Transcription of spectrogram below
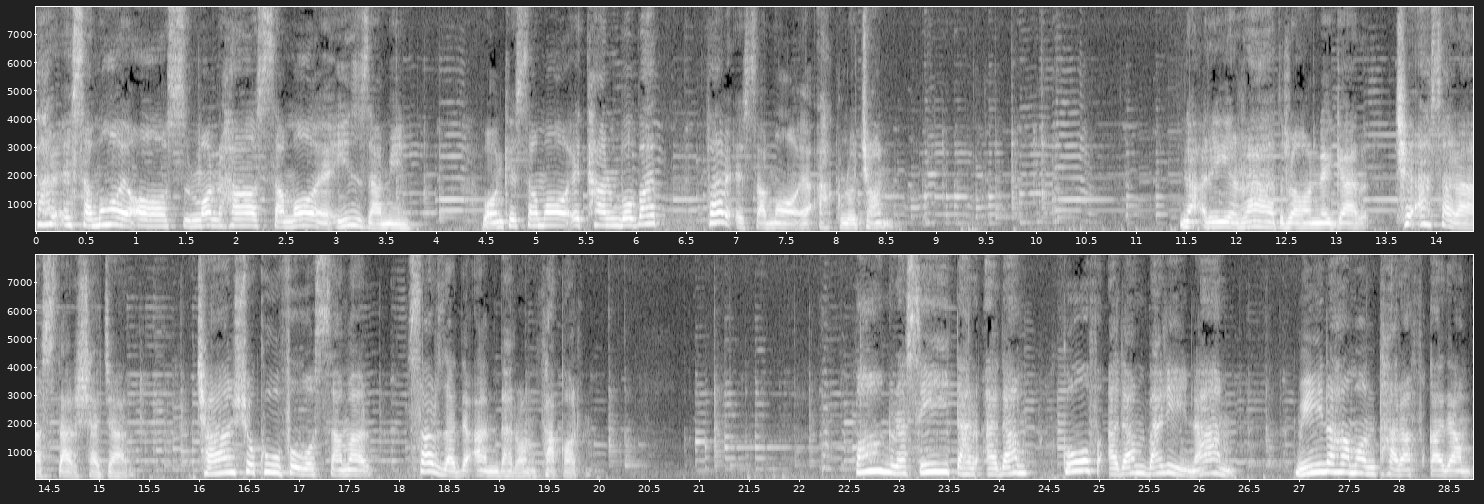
فرع سماع آسمان هست سماع این زمین. و آنک سماع تن بود فرع سماع عقل و جان. نعره رعد را نگر چه اثر است در شجر؟ چند شکوفه و ثمر سر زده اندر آن فغان. بانگ رسید در عدم گفت عدم بلی نعم می نهم آن طرف قدم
